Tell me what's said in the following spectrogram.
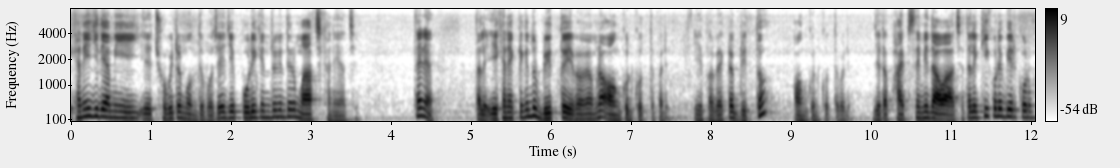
এখানেই যদি আমি এই ছবিটার মধ্যে বোঝাই যে পরিকেন্দ্র কিন্তু এর মাঝখানে আছে, তাই না? তাহলে এখানে একটা কিন্তু বৃত্ত এভাবে আমরা অঙ্কন করতে পারি। এভাবে একটা বৃত্ত অঙ্কন করতে পারি। যেটা ফাইভ সেমি দেওয়া আছে, তাহলে কি করে বের করব?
